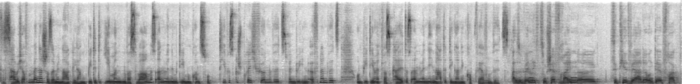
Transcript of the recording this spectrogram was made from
das habe ich auf dem Managerseminar gelernt. Bietet jemandem was Warmes an, wenn du mit ihm ein konstruktives Gespräch führen willst, wenn du ihn öffnen willst und biete ihm etwas Kaltes an, wenn du ihm harte Dinge an den Kopf werfen mhm. willst. Also wenn ich zum Chef rein äh, zitiert werde und der fragt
